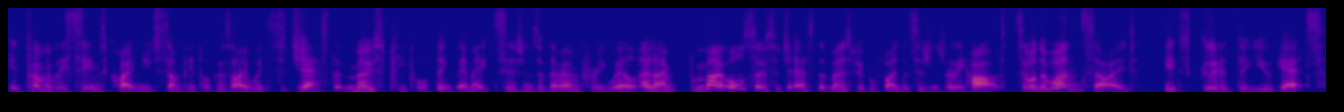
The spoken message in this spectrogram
it probably seems quite new to some people because I would suggest that most people think they make decisions of their own free will. And I might also suggest that most people find decisions really hard. So, on the one side, it's good that you get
